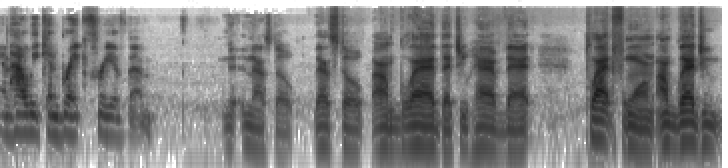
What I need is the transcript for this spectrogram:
and how we can break free of them and that's dope. That's dope. I'm glad that you have that platform. I'm glad you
